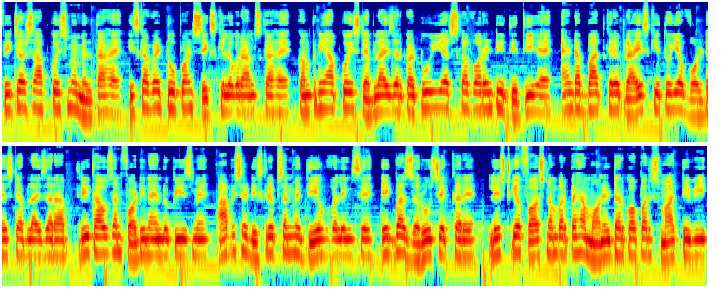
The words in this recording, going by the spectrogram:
features आपको इसमें मिलता है। इसका वेट 2.6 किलोग्राम का है। कंपनी आपको इस स्टेबलाइजर का टू ईयर्स का वारंटी देती है। एंड अब बात करें प्राइस की तो यह वोल्टेज स्टेबलाइजर आप three thousand forty nine rupees में, आप इसे डिस्क्रिप्शन में दिए हुए लिंक से एक बार ज़रूर चेक करें। लिस्ट के फ़र्स्ट नंबर पे है Monitor copper smart TV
